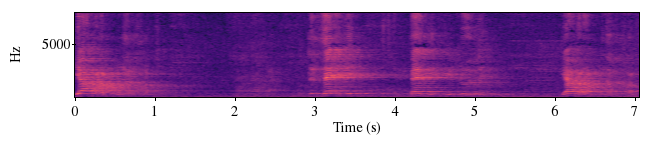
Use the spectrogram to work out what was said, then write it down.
يهرب من الخطر المتزهد البادئ في زهده يهرب من الخطر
